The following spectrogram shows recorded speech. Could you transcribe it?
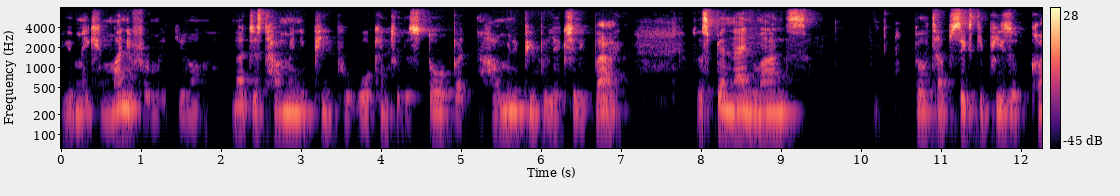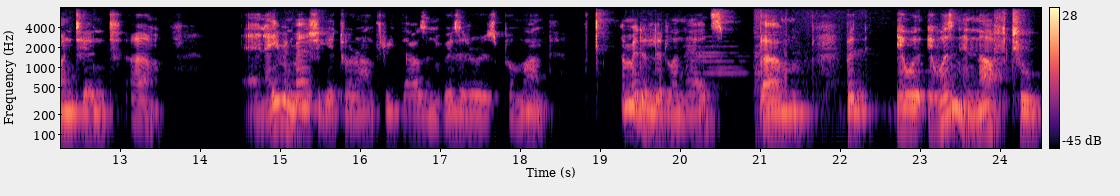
you're making money from it, you know, not just how many people walk into the store, but how many people actually buy. So I spent nine months, built up 60 pieces of content. Um, and I even managed to get to around 3,000 visitors per month. I made a little on ads, um, but it was it wasn't enough to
